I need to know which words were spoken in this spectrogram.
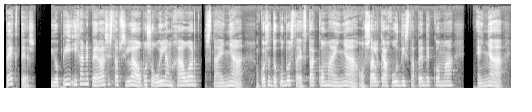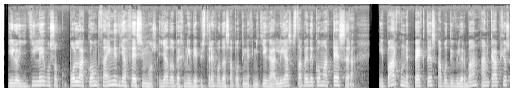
παίκτες οι οποίοι είχαν περάσει στα ψηλά όπως ο William Howard στα 9, ο Κώστα Τοκούμπο στα 7,9, ο Σαλ Καχούντι στα 5,9. Η λογική λέει πως ο Πόλα Κόμπ θα είναι διαθέσιμος για το παιχνίδι επιστρέφοντας από την Εθνική Γαλλίας στα 5,4. Υπάρχουν παίκτες από τη Βιλερμπάν αν κάποιος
